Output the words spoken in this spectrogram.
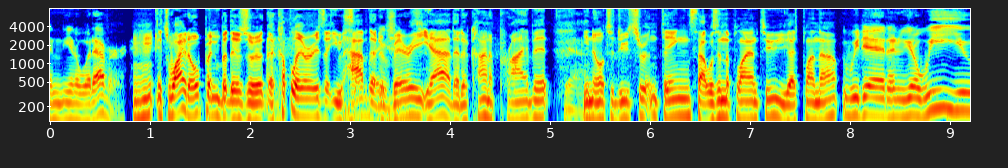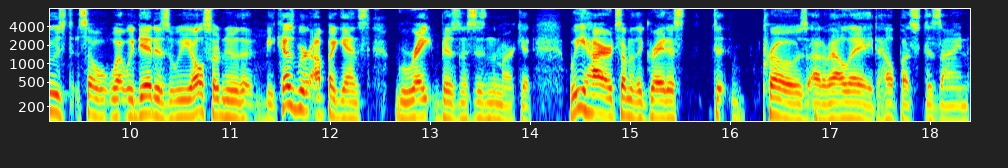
and you know, whatever. Mhm. It's wide open, but there's a, a couple areas that you have that are very yeah, that are kind of private. Yeah. You know, to do certain things. That was in the plan too. You guys planned that out? We did, and you know, we used. So what we did is we also knew that because we're up against great businesses in the market, we hired some of the greatest pros out of LA to help us design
